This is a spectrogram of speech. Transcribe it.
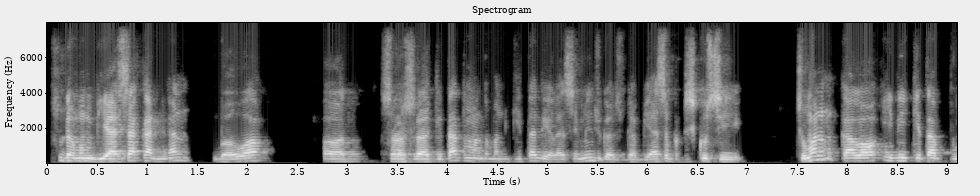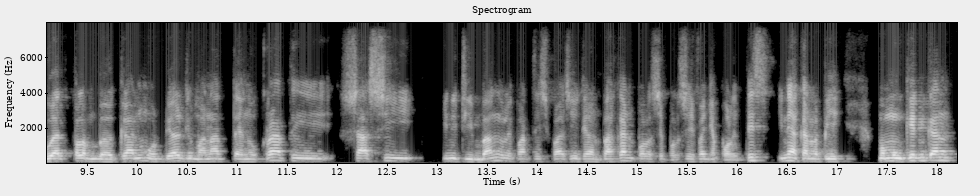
sudah membiasakan kan bahwa uh, saudara-saudara kita, teman-teman kita di LSM ini juga sudah biasa berdiskusi. Cuman kalau ini kita buat pelembagaan model di mana teknokratisasi ini diimbangi oleh partisipasi dan bahkan polisi-polisi sifatnya politis, ini akan lebih memungkinkan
